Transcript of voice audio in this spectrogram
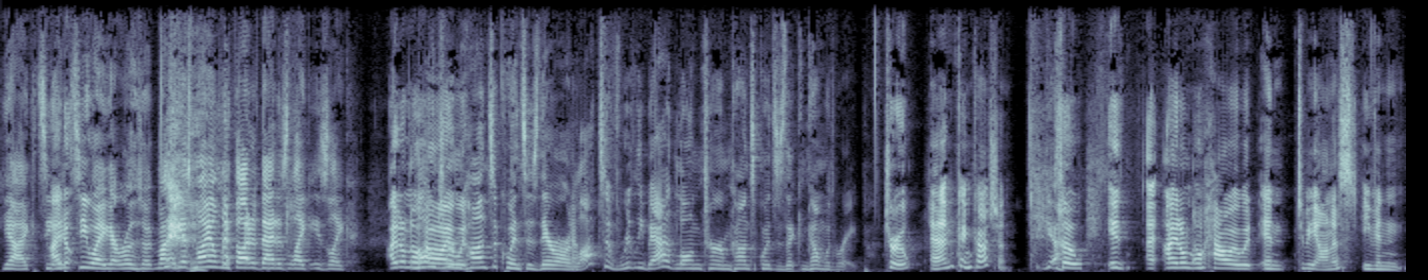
yeah, I can see. I I, don't- see why you got roasted. My, I guess my only thought of that is like is like I don't know how long I term would consequences. There are lots of really bad long term consequences that can come with rape. True, and concussion. Yeah. So it, I, I don't know how I would, and to be honest, even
